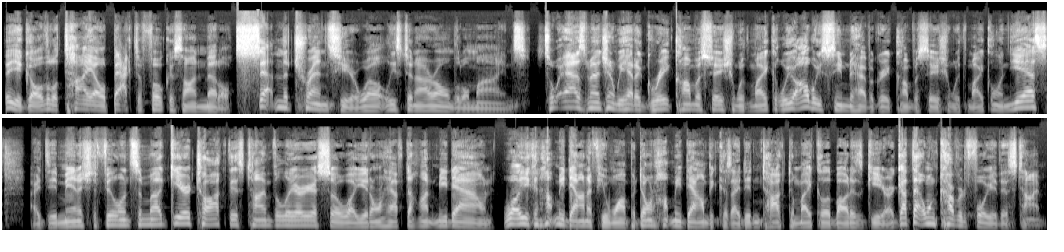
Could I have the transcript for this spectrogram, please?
There you go, a little tie out back to Focus on Metal. Setting the trends here, well, at least in our own little minds. So, as mentioned, we had a great conversation with Michael. We always seem to have a great conversation with Michael. And yes, I did manage to fill in some uh, gear talk this time, Valeria, so uh, you don't have to hunt me down. Well, you can hunt me down if you want, but don't hunt me down because I didn't talk to Michael about his gear. I got that one covered for you this time.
